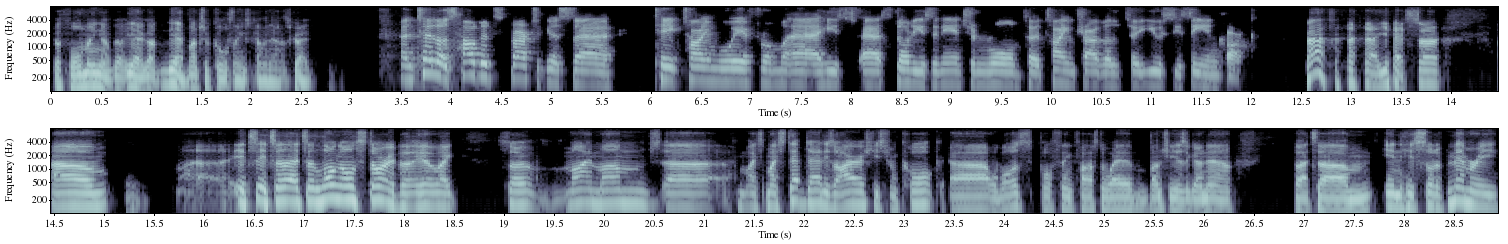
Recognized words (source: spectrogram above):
performing. I've got yeah, I've got yeah, a bunch of cool things coming out. It's great. And tell us, how did Spartacus uh, take time away from uh, his uh, studies in ancient Rome to time travel to UCC in Cork? yes, so um, uh, it's it's a it's a long old story, but you know, like so my mum's uh, my my stepdad is Irish. He's from Cork, uh, or was. Poor thing passed away a bunch of years ago now. But um, in his sort of memory,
